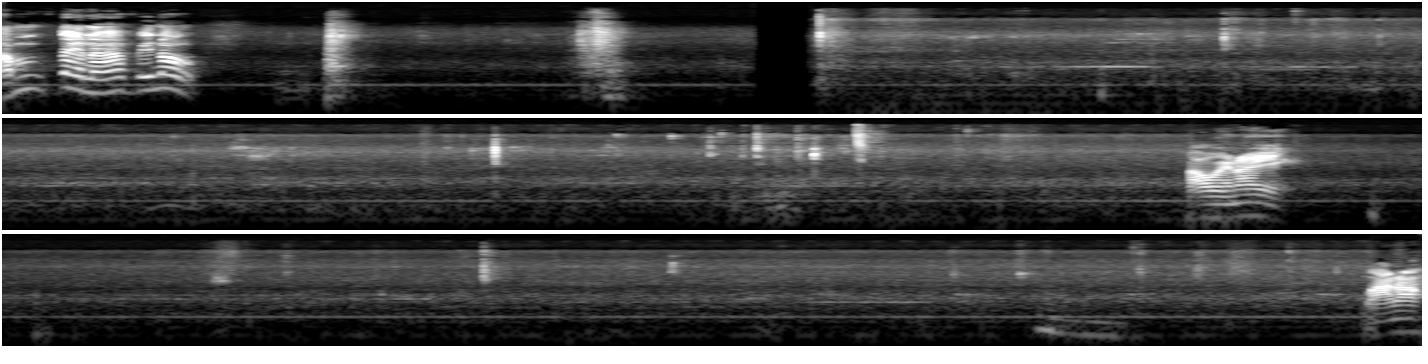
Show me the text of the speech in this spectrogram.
ล้ำเต่นะพี่น้อง เตาไว้หน่อยหวานเนาะ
